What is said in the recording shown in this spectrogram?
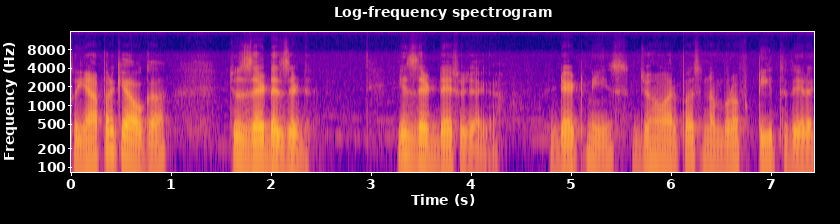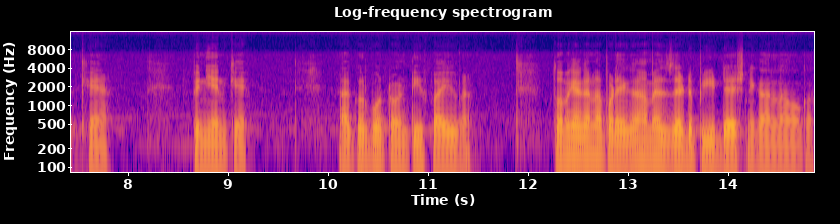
तो यहाँ पर क्या होगा, जो जेड है जेड ये जेड डैश हो जाएगा। डेट मीन्स जो हमारे पास नंबर ऑफ़ टीथ दे रखे हैं पिनियन के, अगर वो ट्वेंटी फाइव है तो हमें क्या करना पड़ेगा? हमें जेड पी डैश निकालना होगा।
